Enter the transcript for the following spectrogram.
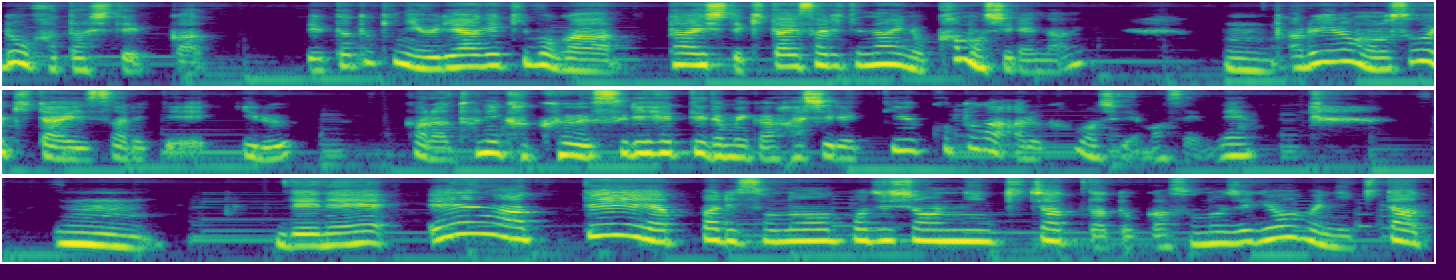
ー、どう果たしていくかって言った時に売上規模が大して期待されてないのかもしれない。うん、あるいはものすごい期待されているからとにかくすり減ってでもいいから走れっていうことがあるかもしれませんね。うん。でね、縁あってやっぱりそのポジションに来ちゃったとか、その事業部に来たっ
